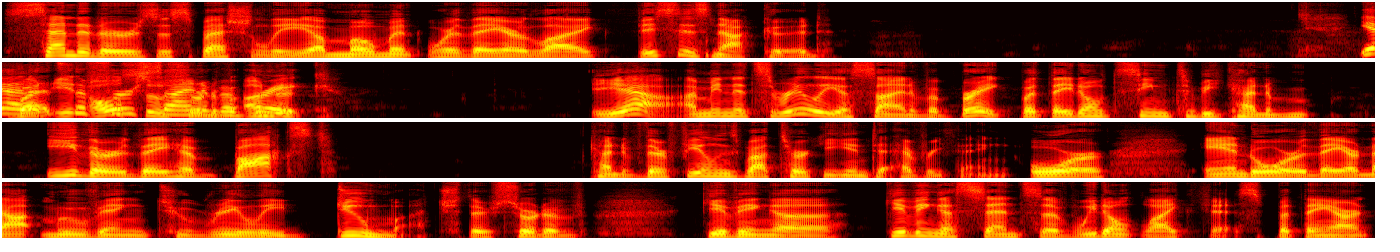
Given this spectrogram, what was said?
senators, especially, a moment where they are like, this is not good. Yeah, But that's the first sign of of a under- break. Yeah, I mean, it's really a sign of a break, but they don't seem to be kind of either they have boxed kind of their feelings about Turkey into everything, or and or they are not moving to really do much. They're sort of giving a giving a sense of we don't like this, but they aren't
